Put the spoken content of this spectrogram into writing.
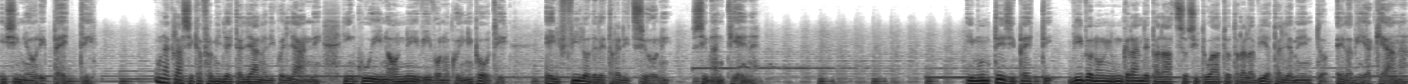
i signori Petti. Una classica famiglia italiana di quegli anni, in cui i nonni vivono coi nipoti e il filo delle tradizioni si mantiene. I Montesi Petti vivono in un grande palazzo situato tra la via Tagliamento e la via Chiana,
